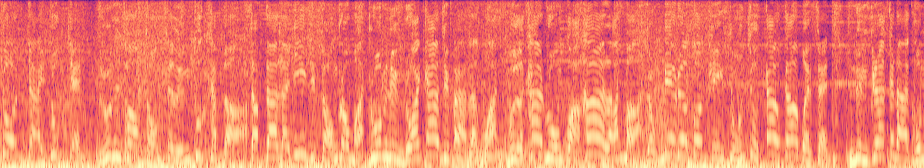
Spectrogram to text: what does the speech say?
โดนใจทุกเจนลุ้นทองสองฉลึงทุกสัปดาห์ สัปดาห์ละ 22รางวัลรวม 198 รางวัลมูลค่ารวมกว่า 5 ล้านบาทดอกเบี้ยเริ่มต้นเพียง 0.99% 1 กรกฎาคม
